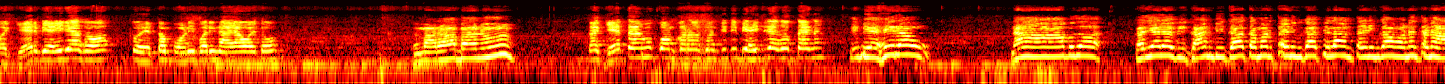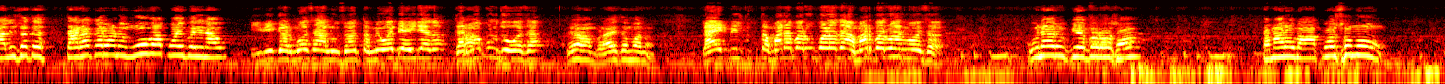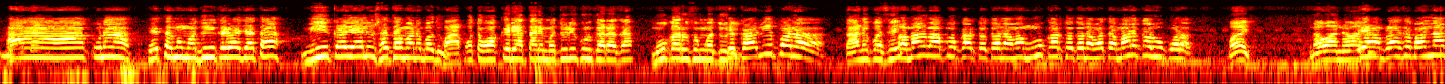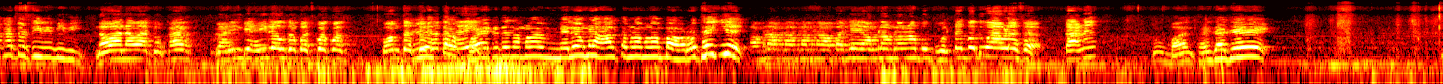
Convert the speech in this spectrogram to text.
પણ ઘેર બેહી રહ્યા છો તો હેતમ પાણી ભરીને આવ્યા હોય તો? મારા બાનું? તા ઘેર તમે હું કોમ કરો છો? શાંતિથી બેહી રહ્યા છો તાને તે બેહી રહું. ના આ બધા કરિયાલા વીઘા ને વીઘા તમારે ત્રણ વીઘા પેલા ને ત્રણ વીઘા મને તને હાલ્યું છે તો તારા કરવાનું. હું કા પાણી ભરીને આવું? ટીવી ઘરમાં ચાલુ છે. તમે હોય બેહી રહ્યા છો? ઘરમાં કોણ જોવો છે? એ સંભળાય છે મને. લાઈટ બિલ તમારા ભરવું પડે છે અમારે ભરવાનું હોય છે? કુના રૂપિયા ભરો છો? તમારો બાપો છું હું. આ કુના ખેતરમાં મજૂરી કરવા જતા મી કરી આલ્યું છે તમને બધું બાપો તો હોકરી તારી મજૂરી કોણ કરે છે હું કરું છું મજૂરી કરવી પડે તાને પછી અમારો બાપો કરતો હતો ને હવે હું કરતો હતો ને હવે તમારે કરવું પડે બસ નવા એ હમણાં છે બંધ ના કરતો ટીવી બીવી નવા નવા ધોકા ગણીને બેહી રહ્યું છે બસ કોઈ કોઈ કોમ થતું એ છે તો કે નહીં? ભાઈ કીધું ને હમણાં મેલ્યો હમણાં હાલ તમને હમણાં બહારો થઈ ગયે હમણાં હમણાં હમણાં હમણાં પછી હમણાં હમણાં હમણાં બોલતા બધું આવડે છે તાને તું બંધ થઈ જાજે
